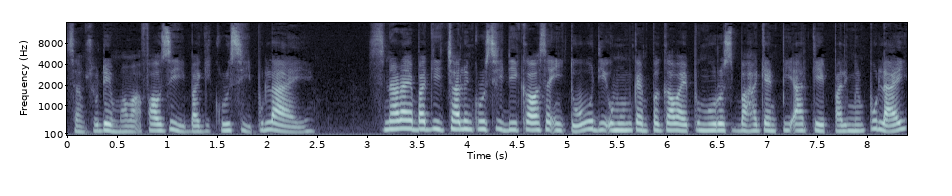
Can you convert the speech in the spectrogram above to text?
Samsudin Muhammad Fauzi bagi kerusi Pulai. Senarai bagi calon kerusi di kawasan itu diumumkan pegawai pengurus bahagian PRK Parlimen Pulai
